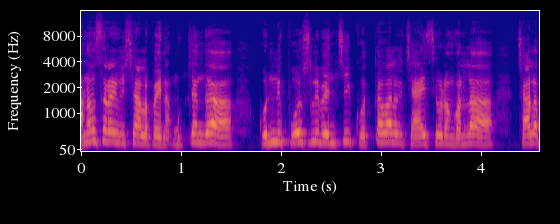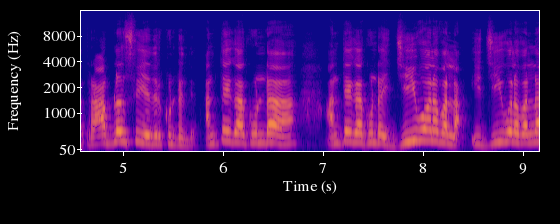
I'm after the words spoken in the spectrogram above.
అనవసర విషయాలపైన. ముఖ్యంగా కొన్ని పోస్టులు పెంచి కొత్త వాళ్ళకి ఛాయిస్ ఇవ్వడం వల్ల చాలా ప్రాబ్లమ్స్ ఎదుర్కొంటుంది. అంతేకాకుండా అంతేకాకుండా జీవోల వల్ల ఈ జీవోల వల్ల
